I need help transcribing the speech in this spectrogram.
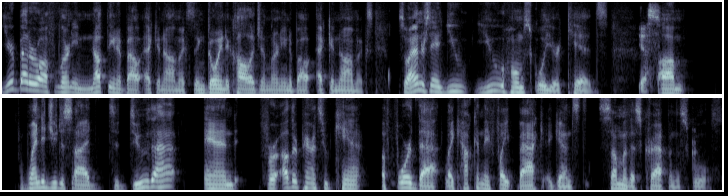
you're better off learning nothing about economics than going to college and learning about economics. So I understand you you homeschool your kids. Yes. Um, when did you decide to do that? And for other parents who can't afford that, like how can they fight back against some of this crap in the schools?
